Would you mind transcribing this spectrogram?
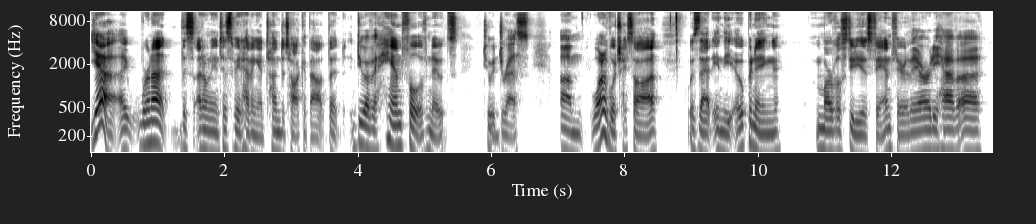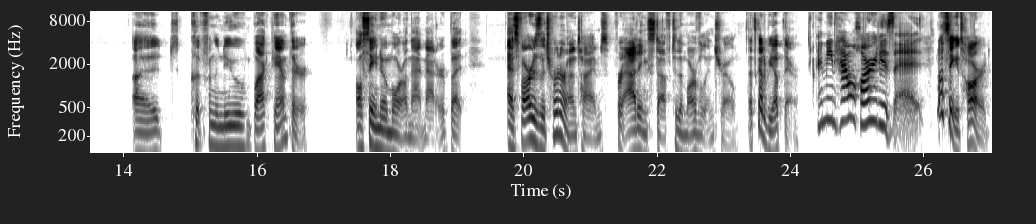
yeah, I, we're not this I don't anticipate having a ton to talk about, but do have a handful of notes to address. Um, one of which I saw was that in the opening Marvel Studios fanfare, they already have a a clip from the new Black Panther. I'll say no more on that matter, but as far as the turnaround times for adding stuff to the Marvel intro, that's got to be up there. I mean, how hard is it? I'm not saying it's hard,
